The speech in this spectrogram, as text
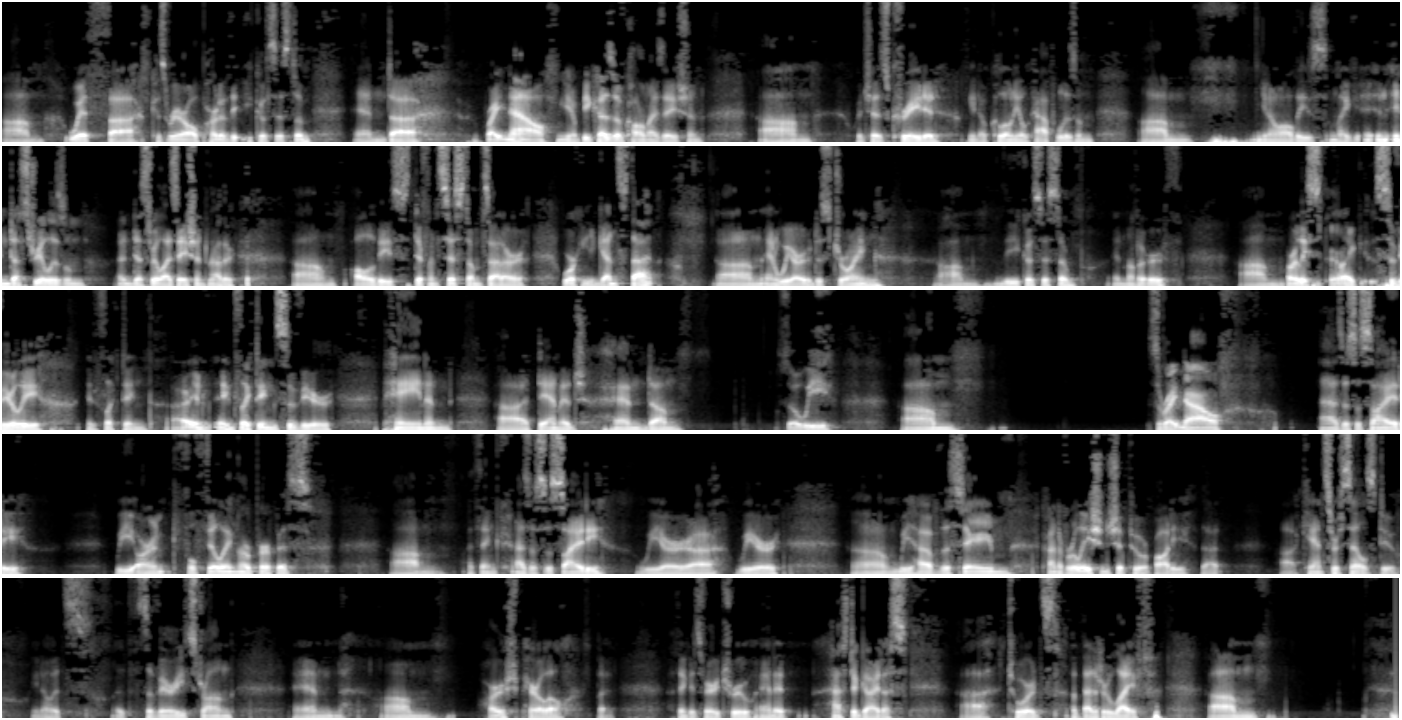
um, with because uh, we're all part of the ecosystem, and uh, right now, you know, because of colonization, um, which has created you know colonial capitalism, um, you know all these like in industrialism, industrialization rather, um, all of these different systems that are working against that, um, and we are destroying um, the ecosystem and Mother Earth, um, or at least like severely inflicting uh, in, inflicting severe pain and uh, damage. And um, so we, um, so right now, as a society, we aren't fulfilling our purpose. Um, I think as a society, we are uh, we are um, we have the same kind of relationship to our body that uh, cancer cells do. You know, it's it's a very strong and um, harsh parallel, but I think it's very true, and it has to guide us uh, towards a better life. Um,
